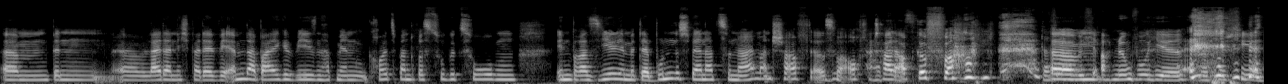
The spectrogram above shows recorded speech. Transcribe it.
ähm, bin äh, leider nicht bei der WM dabei gewesen, habe mir einen Kreuzbandriss zugezogen in Brasilien mit der Bundeswehrnationalmannschaft. Also es war auch ah, total ah, abgefahren. Das ähm, habe ich auch nirgendwo hier recherchiert.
